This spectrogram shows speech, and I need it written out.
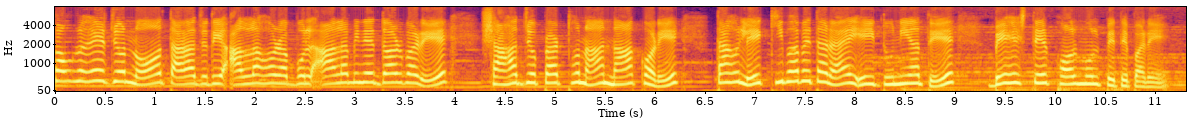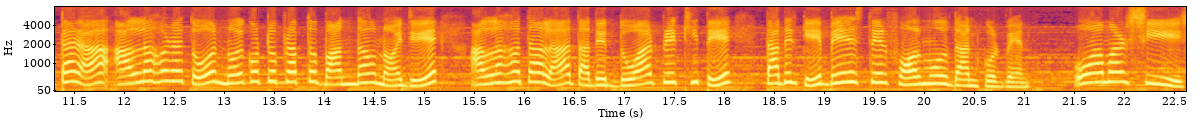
সংগ্রহের জন্য তারা যদি আল্লাহ রাব্বুল আলমিনের দরবারে সাহায্য প্রার্থনা না করে, তাহলে কীভাবে তারা এই দুনিয়াতে বেহেস্তের ফলমূল পেতে পারে? তারা আল্লাহর এত নৈকট্যপ্রাপ্ত বান্দাও নয় যে আল্লাহ তালা তাদের দোয়ার প্রেক্ষিতে তাদেরকে বেহেস্তের ফলমূল দান করবেন। ও আমার শীষ,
